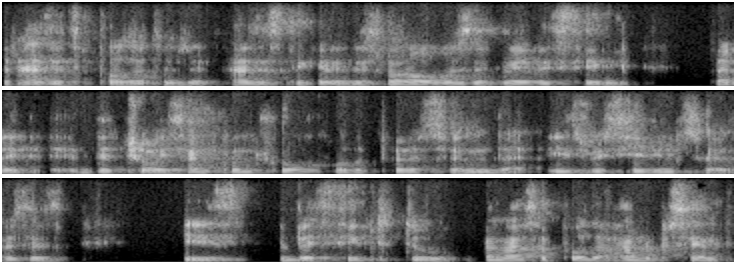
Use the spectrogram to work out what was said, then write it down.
It has its positives, it has its negatives. It's not always the greatest thing, but it, the choice and control for the person that is receiving services is the best thing to do. And I support that 100%.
